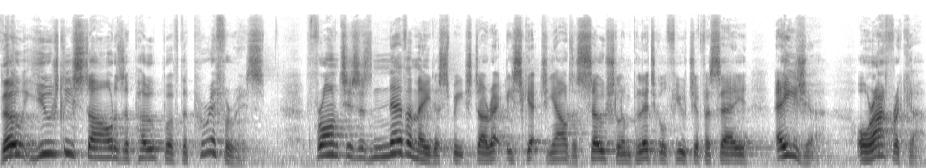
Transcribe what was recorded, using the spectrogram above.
Though usually styled as a pope of the peripheries, Francis has never made a speech directly sketching out a social and political future for, say, Asia or Africa.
